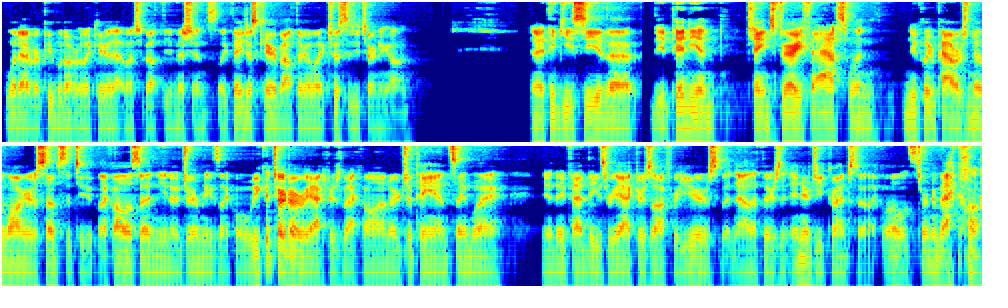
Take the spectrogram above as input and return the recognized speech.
whatever. People don't really care that much about the emissions. Like they just care about their electricity turning on. And I think you see the the opinion change very fast when nuclear power is no longer a substitute. Like all of a sudden, you know, Germany's like, well, we could turn our reactors back on, or Japan, same way. You know, they've had these reactors off for years, but now that there's an energy crunch, they're like, well, let's turn them back on.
